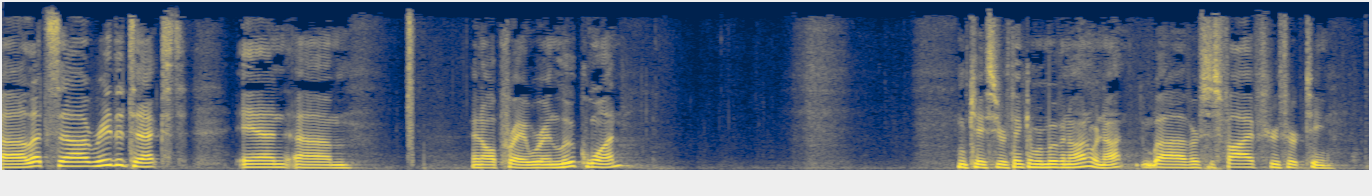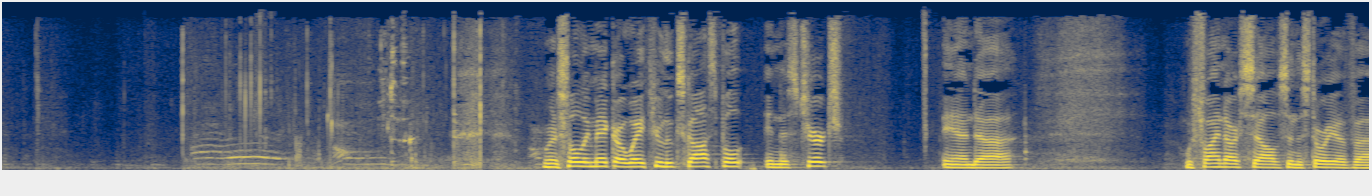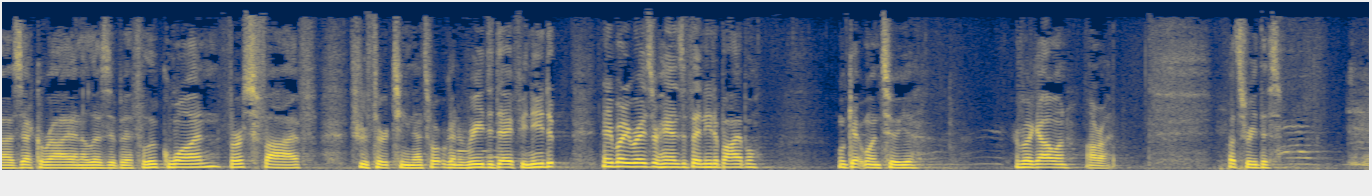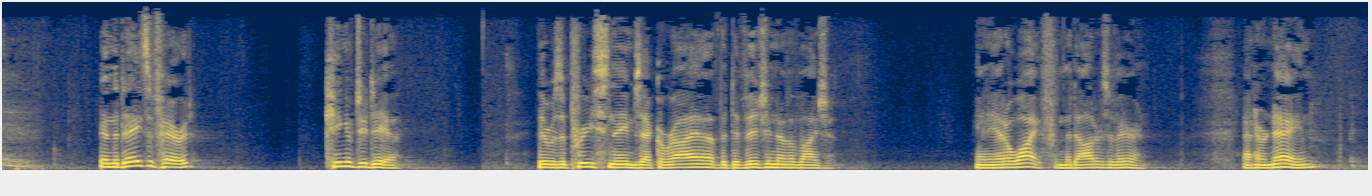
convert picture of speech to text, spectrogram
Uh, let's uh, read the text and um, and I'll pray. We're in Luke one. In case you were thinking we're moving on, we're not. Uh, verses five through thirteen. We're going to slowly make our way through Luke's gospel in this church, and uh, we find ourselves in the story of uh, Zechariah and Elizabeth. Luke 1, verse 5 through 13. That's what we're going to read today. If you need it, anybody raise their hands if they need a Bible? We'll get one to you. Everybody got one? All right. Let's read this. In the days of Herod, king of Judea, there was a priest named Zechariah of the division of Abijah. And he had a wife from the daughters of Aaron. And her name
